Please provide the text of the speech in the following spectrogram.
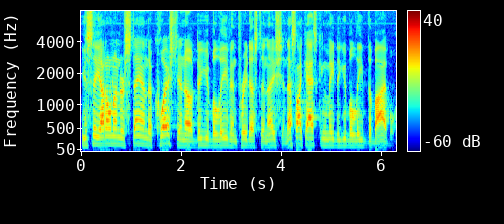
You see, I don't understand the question of do you believe in predestination? That's like asking me, do you believe the Bible?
